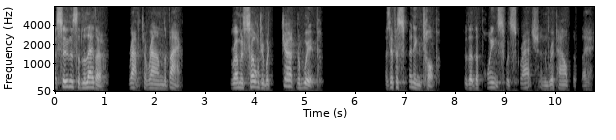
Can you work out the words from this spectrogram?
As soon as the leather wrapped around the back, the Roman soldier would jerk the whip as if a spinning top so that the points would scratch and rip out the flesh.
